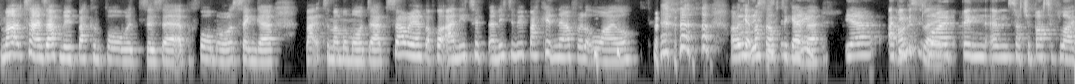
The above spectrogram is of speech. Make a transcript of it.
Mark times I've moved back and forwards as a, a, performer or a singer, back to my mum or dad. Sorry, I've got. I need to. I need to move back in now for a little while. I'll well, get myself together. Yeah, I think Honestly. this is why I've been um, such a butterfly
